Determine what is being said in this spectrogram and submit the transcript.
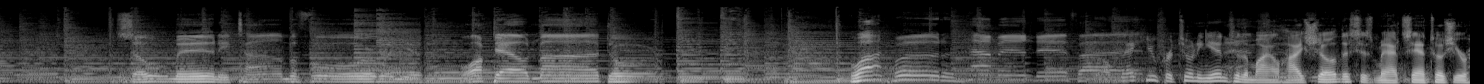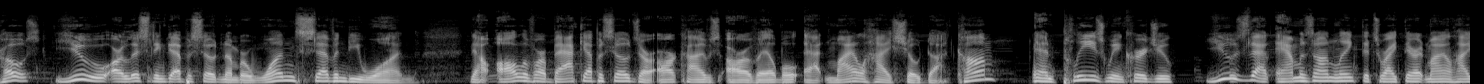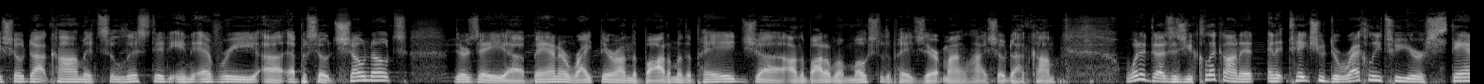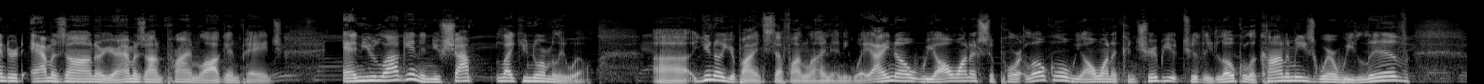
so many times before when you walked out my door. What would have happened if I? Well, thank you for tuning in to the Mile High Show. This is Matt Santos, your host. You are listening to episode number 171. Now, all of our back episodes, our archives are available at milehighshow.com. And please, we encourage you, use that Amazon link that's right there at milehighshow.com. It's listed in every uh, episode show notes. There's a uh, banner right there on the bottom of the page, uh, on the bottom of most of the page there at milehighshow.com. What it does is you click on it and it takes you directly to your standard Amazon or your Amazon Prime login page. And you log in and you shop like you normally will. Uh, you know you're buying stuff online anyway. I know we all want to support local. We all want to contribute to the local economies where we live,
